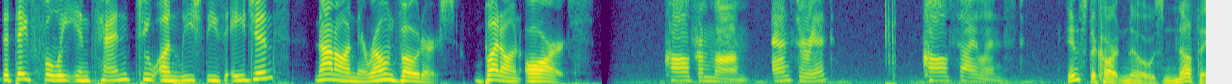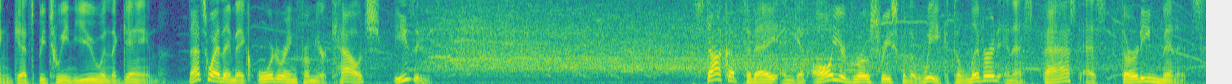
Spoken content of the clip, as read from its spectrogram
that they fully intend to unleash these agents, not on their own voters, but on ours. Call from mom. Answer it. Call silenced. Instacart knows nothing gets between you and the game. That's why they make ordering from your couch easy. Stock up today and get all your groceries for the week delivered in as fast as 30 minutes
